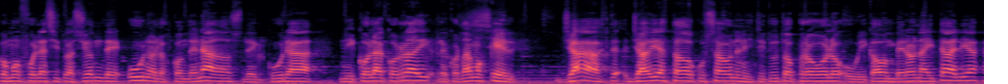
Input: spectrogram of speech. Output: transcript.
cómo fue la situación de uno de los condenados, del cura Nicola Corradi. Recordamos que él ya, ya había estado acusado en el Instituto Próbolo, ubicado en Verona, Italia.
